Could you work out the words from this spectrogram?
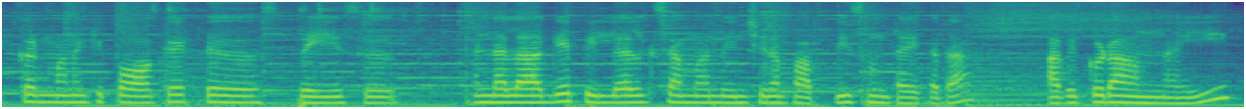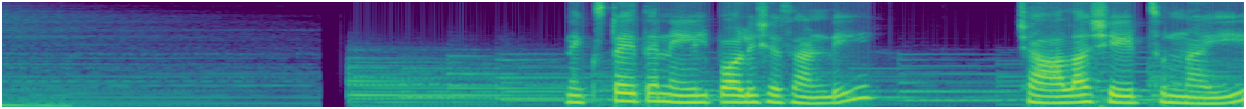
ఇక్కడ మనకి పాకెట్ స్ప్రేస్ అండ్ అలాగే పిల్లలకి సంబంధించిన పప్పీస్ ఉంటాయి కదా అవి కూడా ఉన్నాయి. నెక్స్ట్ అయితే నెయిల్ పాలిషెస్ అండి. చాలా షేడ్స్ ఉన్నాయి.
